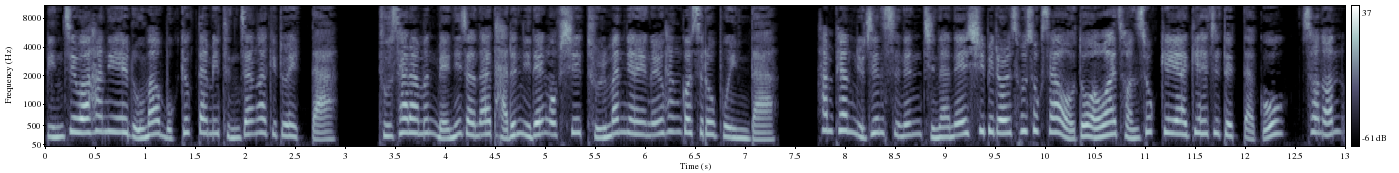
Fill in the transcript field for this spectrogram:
민지와 한이의 로마 목격담이 등장하기도 했다. 두 사람은 매니저나 다른 일행 없이 둘만 여행을 한 것으로 보인다. 한편 뉴진스는 지난해 11월 소속사 어도어와 전속 계약이 해지됐다고 선언,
